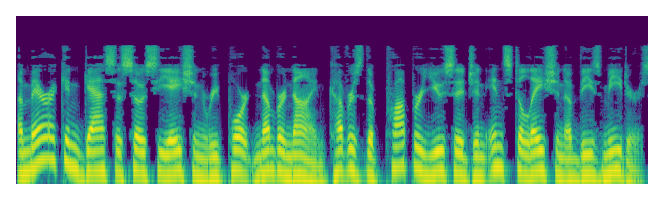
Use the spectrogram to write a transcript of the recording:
American Gas Association Report No. 9 covers the proper usage and installation of these meters,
